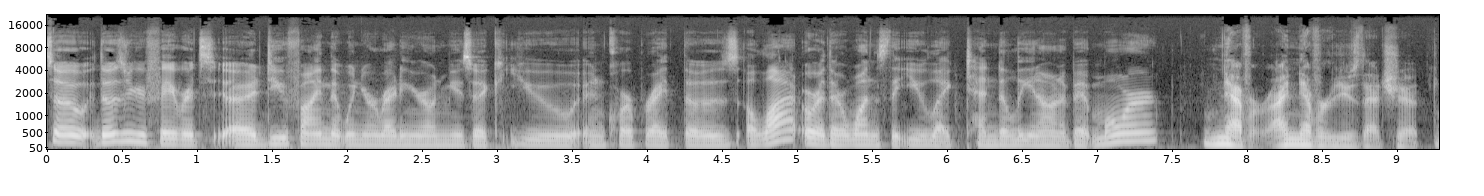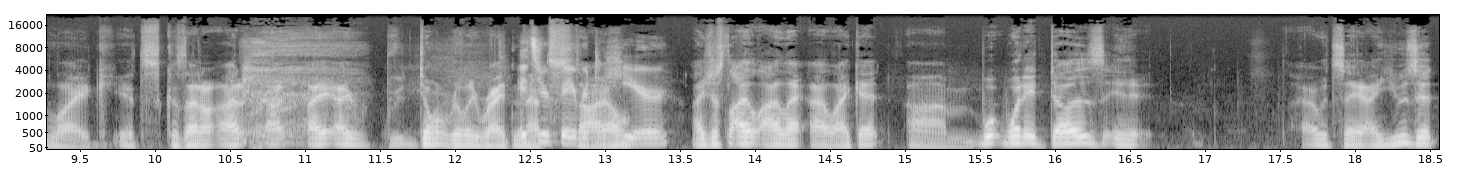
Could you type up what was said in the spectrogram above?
So those are your favorites. Uh, do you find that when you're writing your own music, you incorporate those a lot, or are there ones that you like tend to lean on a bit more? Never. I never use that shit. Like it's because I don't. I, I, I, don't really write in It's your favorite to hear? I just I I, li- I like it. Um, what what it does, it, I would say I use it.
